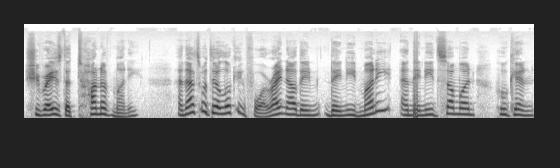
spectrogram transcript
She raised a ton of money. And that's what they're looking for. Right now, they, they need money and they need someone who can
